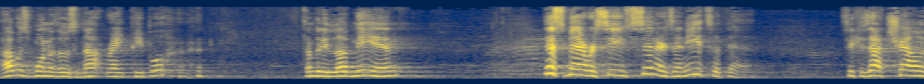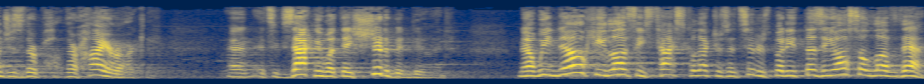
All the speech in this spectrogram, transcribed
I was one of those not right people. Somebody loved me in. This man receives sinners and eats with them. See, because that challenges their, their hierarchy. And it's exactly what they should have been doing. Now, we know he loves these tax collectors and sinners, but he, does he also love them?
